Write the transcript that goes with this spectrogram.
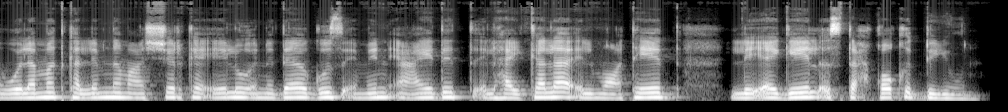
ولما اتكلمنا مع الشركة قالوا إن ده جزء من إعادة الهيكلة المعتاد لأجال استحقاق الديون. آه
